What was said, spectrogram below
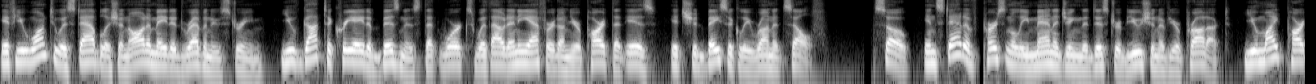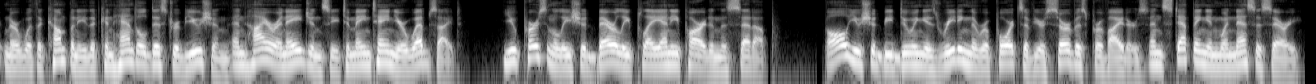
if you want to establish an automated revenue stream, you've got to create a business that works without any effort on your part that is, it should basically run itself. So, instead of personally managing the distribution of your product, you might partner with a company that can handle distribution and hire an agency to maintain your website. You personally should barely play any part in this setup. All you should be doing is reading the reports of your service providers and stepping in when necessary,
